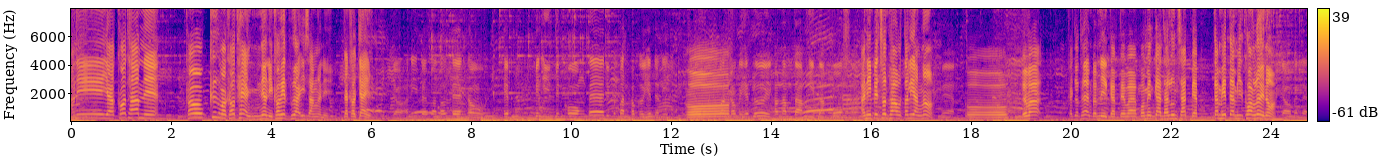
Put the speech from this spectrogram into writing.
อันนี้อยากขอถามเนี่ยเขาคือว่าเขาแท่งแนวนี้เขาเฮ็ดเพื่ออีสังอันนี้จะเข้าใจเดี๋ยวอันนี้แปลว่าเขาแทงเขาเฮ็ดเป็นหินเป็นโครงแต่ดึกดำบรรพ์เขาเคยเฮ็ดแบบนี้อ๋อบ้านเขาเคยเฮ็ดเลยเขานำตามหินตามโครงอันนี้เป็นชนเผ่าตะเลียงเนาะแม่นโอ้แปลว่า เขาจะแท่งแบบนี้กับแปลว่าบ่แม่นการทารุณสัตว์แบบตามเฮ็ดตามหิดคล้องเลยเนาะเจ้าแม่นแหละ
